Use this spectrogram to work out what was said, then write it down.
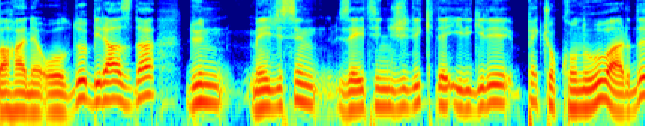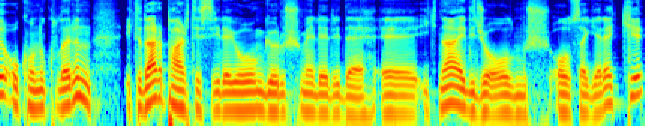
bahane oldu. Biraz da dün meclisin zeytincilikle ilgili pek çok konuğu vardı. O konukların iktidar partisiyle yoğun görüşmeleri de e, ikna edici olmuş olsa gerek ki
